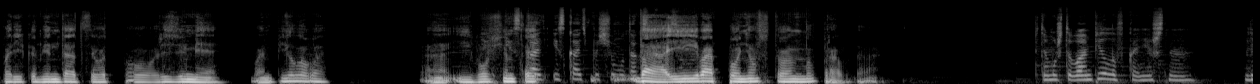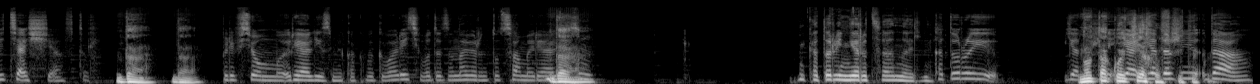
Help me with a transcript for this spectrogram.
по рекомендации, вот по резюме Вампилова. Э, И, в общем-то, Искать, искать почему так да, сказано. и я понял, что он был прав, да. Потому что Вампилов, конечно, летящий автор. Да, да. При всем реализме, как вы говорите. Вот это, наверное, тот самый реализм, Который нерациональный. который... Я Ну, даже не- такой я, я даже не- такой. Да.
